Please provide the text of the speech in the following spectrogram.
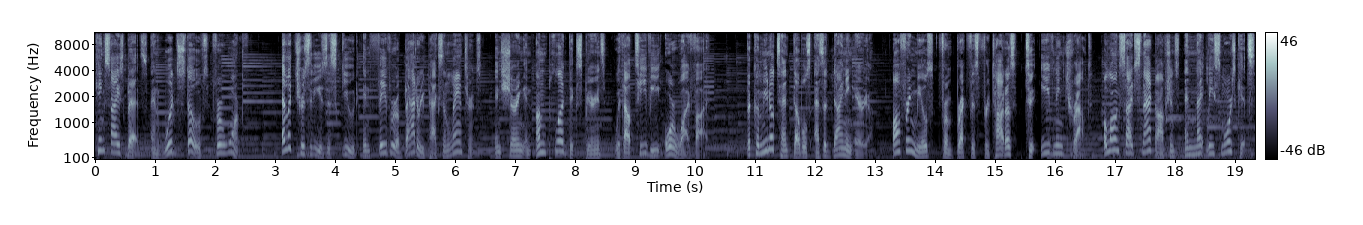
king-size beds, and wood stoves for warmth. Electricity is eschewed in favor of battery packs and lanterns, ensuring an unplugged experience without TV or Wi-Fi. The communal tent doubles as a dining area, offering meals from breakfast frittatas to evening trout, alongside snack options and nightly s'mores kits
